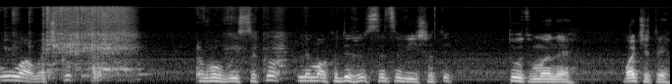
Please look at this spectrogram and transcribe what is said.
лавочку. Во високо, нема куди все це вішати. Тут в мене, бачите,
